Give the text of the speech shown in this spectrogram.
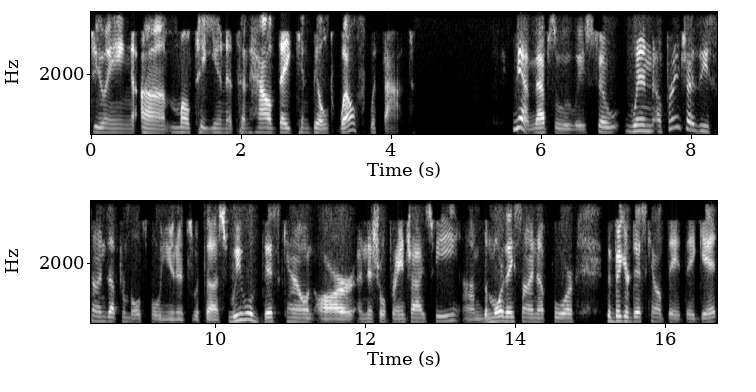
doing uh, multi-units and how they can build wealth with that. Yeah, absolutely. So when a franchisee signs up for multiple units with us, we will discount our initial franchise fee. Um, the more they sign up for, the bigger discount they, they get.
